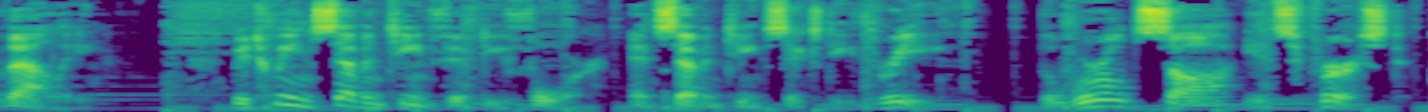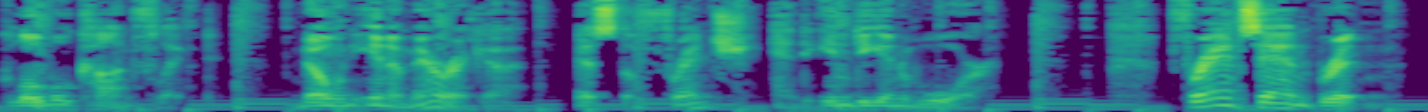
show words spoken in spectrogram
Valley. Between 1754 and 1763, the world saw its first global conflict, known in America as the French and Indian War. France and Britain,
